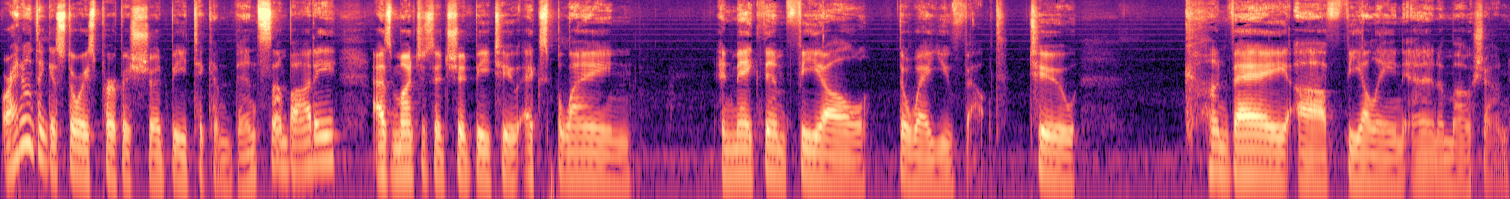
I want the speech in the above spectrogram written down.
or I don't think a story's purpose should be to convince somebody as much as it should be to explain and make them feel the way you felt, to convey a feeling and an emotion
